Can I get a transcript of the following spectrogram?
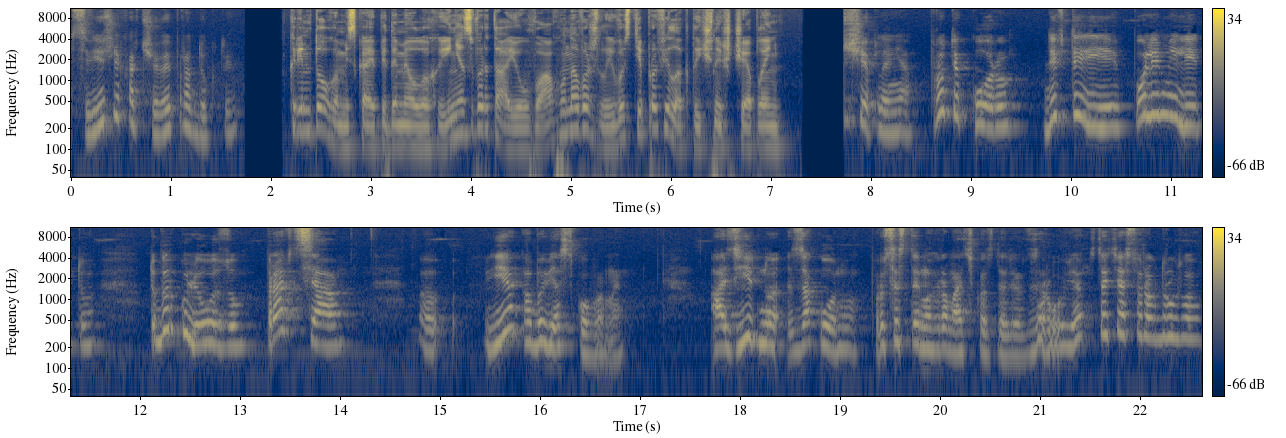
свіжі харчові продукти. Крім того, міська епідеміологиня звертає увагу на важливості профілактичних щеплень. Щеплення проти кору, дифтерії, поліоміеліту, туберкульозу, правця е, є обов'язковими. А згідно закону про систему громадського здоров'я, стаття 42,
